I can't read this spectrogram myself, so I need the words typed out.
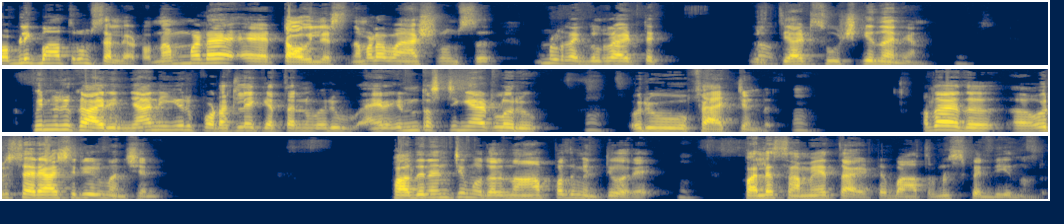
പബ്ലിക് ബാത്റൂംസ് അല്ല കേട്ടോ. നമ്മുടെ ടോയ്ലറ്റ്സ് നമ്മുടെ വാഷ്റൂംസ് നമ്മൾ റെഗുലർ ആയിട്ട് വൃത്തിയായിട്ട് സൂക്ഷിക്കുന്നത് തന്നെയാണ്. പിന്നെ ഒരു കാര്യം ഞാൻ ഈ ഒരു പ്രൊഡക്റ്റിലേക്ക് എത്താൻ ഒരു ഇൻട്രസ്റ്റിംഗ് ആയിട്ടുള്ള ഒരു ഒരു ഫാക്റ്റ് ഉണ്ട്. അതായത് ഒരു ശരാശരി ഒരു മനുഷ്യൻ പതിനഞ്ച് മുതൽ നാൽപ്പത് മിനിറ്റ് വരെ പല സമയത്തായിട്ട് ബാത്റൂമിൽ സ്പെൻഡ് ചെയ്യുന്നുണ്ട്.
